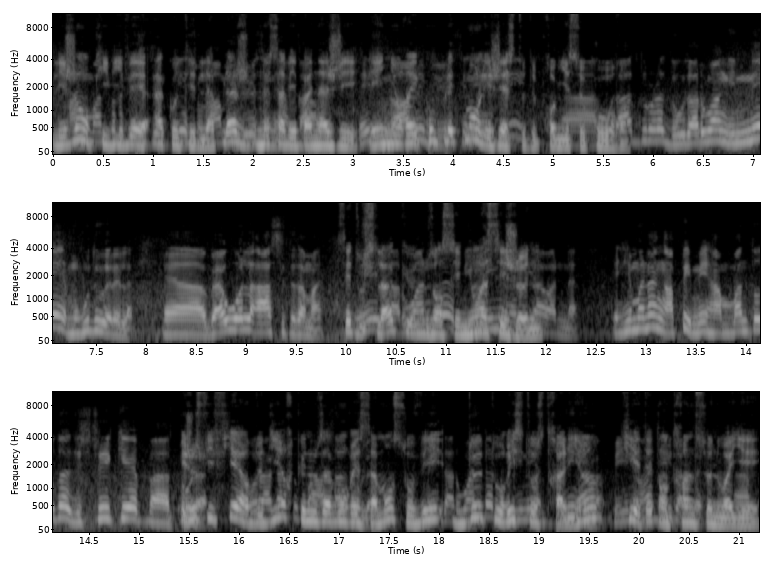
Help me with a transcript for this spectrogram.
les gens qui vivaient à côté de la plage ne savaient pas nager et ignoraient complètement les gestes de premier secours. C'est tout cela que nous enseignons à ces jeunes. Et je suis fier de dire que nous avons récemment sauvé deux touristes australiens qui étaient en train de se noyer.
